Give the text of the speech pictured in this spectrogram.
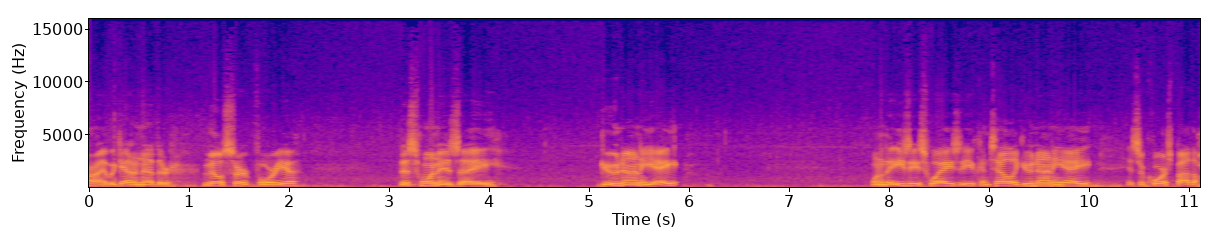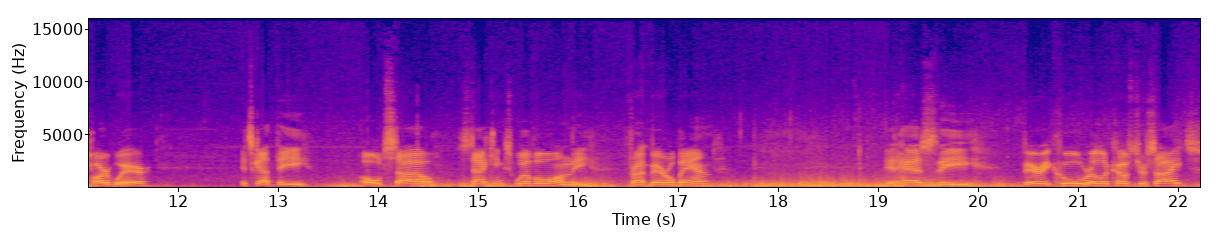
All right, we got another mill milsurp for you. This one is a Gew 98. One of the easiest ways that you can tell a Gew 98 is of course by the hardware. It's got the old style stacking swivel on the front barrel band. It has the very cool roller coaster sights.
